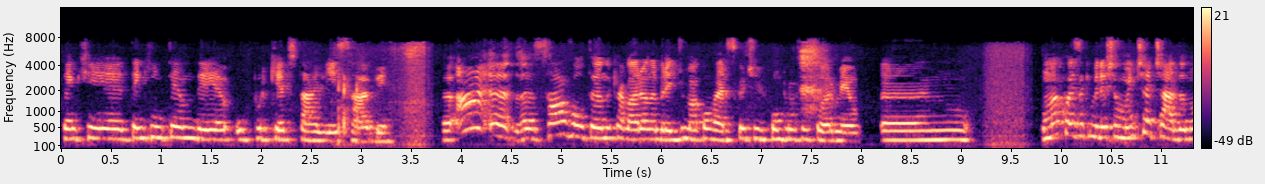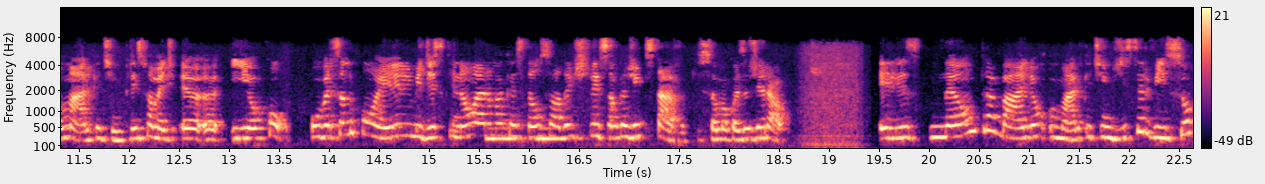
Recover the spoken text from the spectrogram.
Tem que, tem que entender o porquê tu tá ali, sabe? Ah, só voltando que agora eu lembrei de uma conversa que eu tive com um professor meu. Um, uma coisa que me deixa muito chateada no marketing, principalmente, eu, e eu conversando com ele, ele me disse que não era uma questão só da instituição que a gente estava, que isso é uma coisa geral. Eles não trabalham o marketing de serviço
